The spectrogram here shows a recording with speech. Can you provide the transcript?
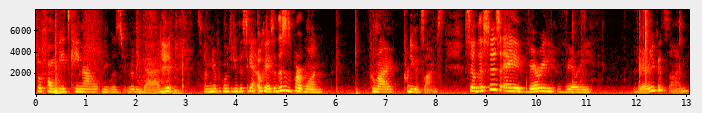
the foam beads came out and it was really bad. so I'm never going to do this again. Okay, so this is part one for my pretty good slimes. So this is a very, very, very good slime,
